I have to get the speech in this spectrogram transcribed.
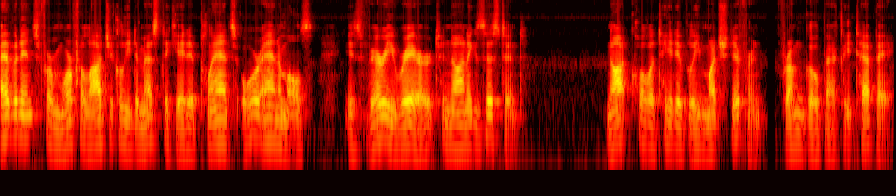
evidence for morphologically domesticated plants or animals is very rare to non existent, not qualitatively much different from Göbekli Tepe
